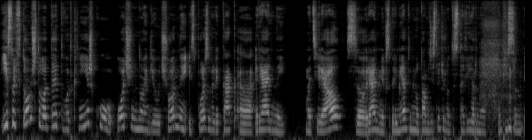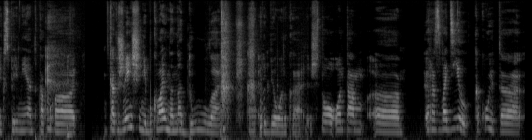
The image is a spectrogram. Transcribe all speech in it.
И суть в том, что вот эту вот книжку очень многие ученые использовали как э, реальный материал с реальными экспериментами, ну там действительно достоверно описан эксперимент, как э, как женщине буквально надуло э, ребенка, что он там э, разводил какую-то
